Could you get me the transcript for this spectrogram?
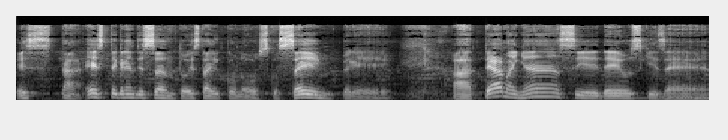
está, este grande santo está aí conosco sempre. Até amanhã, se Deus quiser.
